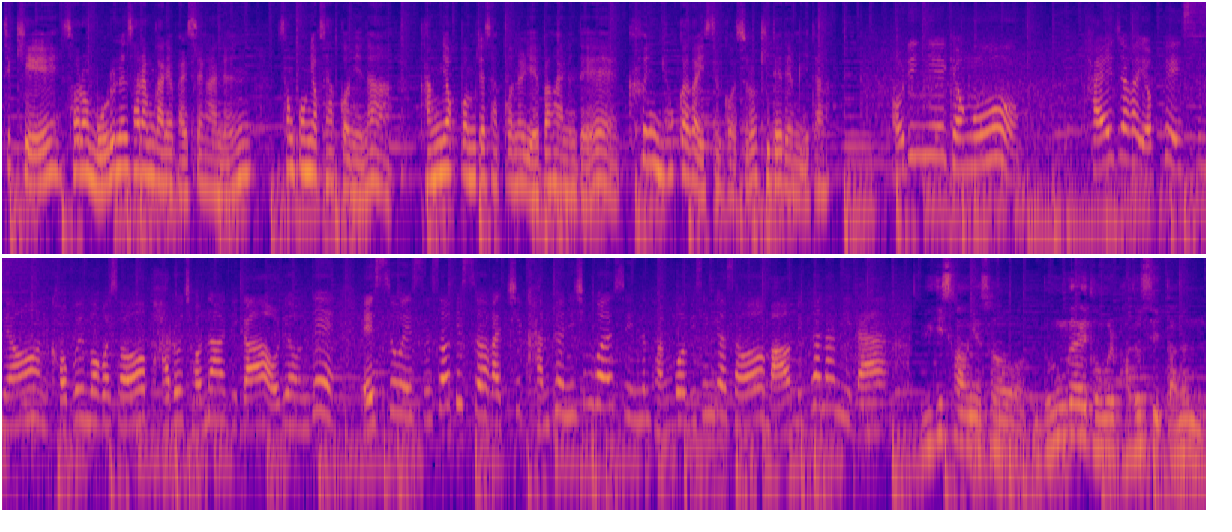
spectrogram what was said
특히 서로 모르는 사람 간에 발생하는 성폭력 사건이나 강력범죄 사건을 예방하는 데큰 효과가 있을 것으로 기대됩니다. 어린이의 경우 가해자가 옆에 있으면 겁을 먹어서 바로 전화하기가 어려운데 SOS 서비스와 같이 간편히 신고할 수 있는 방법이 생겨서 마음이 편합니다. 위기 상황에서 누군가의 도움을 받을 수 있다는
